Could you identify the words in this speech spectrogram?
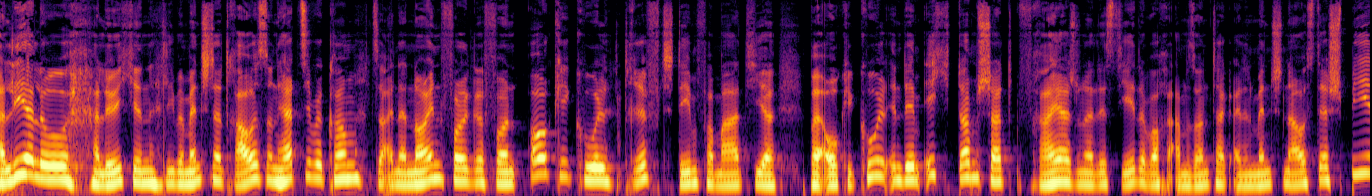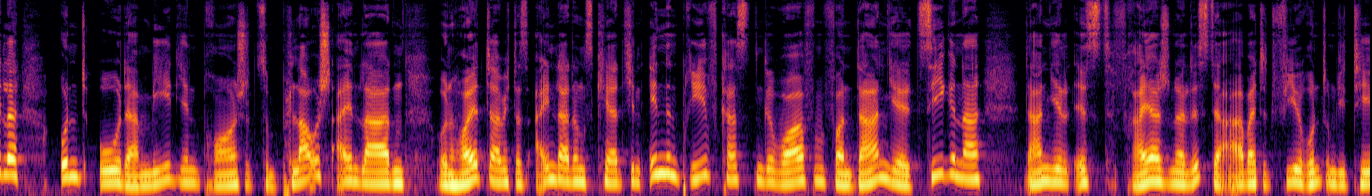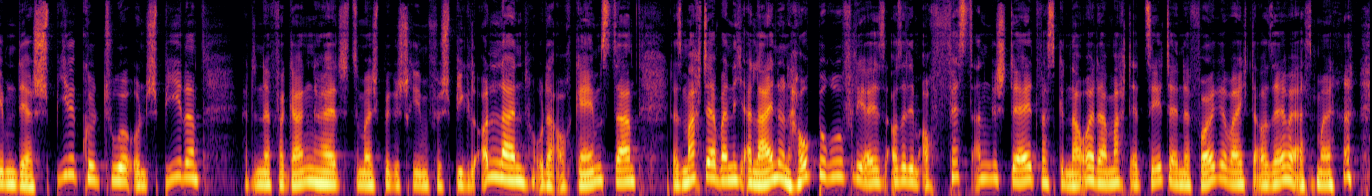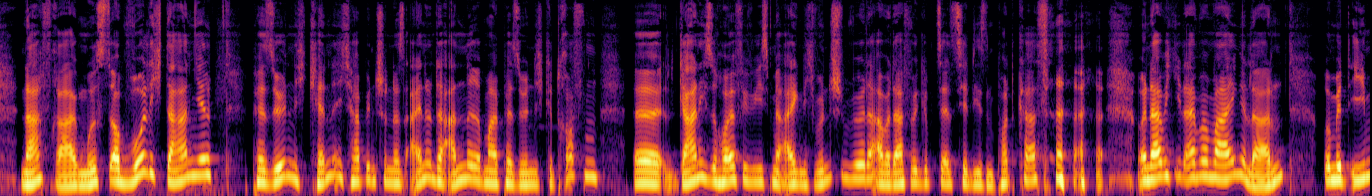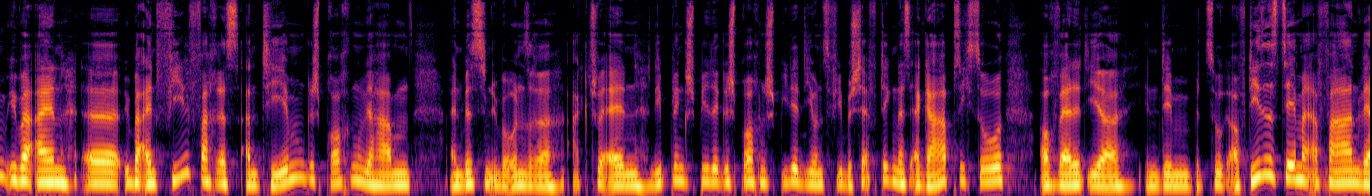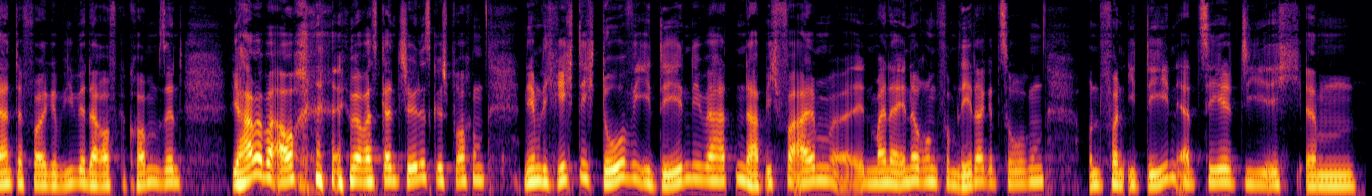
Hallihallo, Hallöchen, liebe Menschen da draußen und herzlich willkommen zu einer neuen Folge von Okay Cool trifft, dem Format hier bei Okay Cool, in dem ich, Domstadt, freier Journalist, jede Woche am Sonntag einen Menschen aus der Spiele- und oder Medienbranche zum Plausch einladen. Und heute habe ich das Einladungskärtchen in den Briefkasten geworfen von Daniel Ziegener. Daniel ist freier Journalist, er arbeitet viel rund um die Themen der Spielkultur und Spiele hat in der Vergangenheit zum Beispiel geschrieben für Spiegel Online oder auch GameStar. Das macht er aber nicht alleine und hauptberuflich. Er ist außerdem auch fest angestellt. Was genau er da macht, erzählt er in der Folge, weil ich da auch selber erstmal nachfragen musste. Obwohl ich Daniel persönlich kenne. Ich habe ihn schon das eine oder andere Mal persönlich getroffen. Äh, gar nicht so häufig, wie ich es mir eigentlich wünschen würde, aber dafür gibt es jetzt hier diesen Podcast. und da habe ich ihn einfach mal eingeladen und mit ihm über ein, äh, über ein Vielfaches an Themen gesprochen. Wir haben ein bisschen über unsere aktuellen Lieblingsspiele gesprochen, Spiele, die uns viel beschäftigen. Das ergab sich so. Auch werdet ihr in dem Bezug auf dieses Thema erfahren während der Folge, wie wir darauf gekommen sind. Wir haben aber auch über was ganz Schönes gesprochen, nämlich richtig doofe Ideen, die wir hatten. Da habe ich vor allem äh, in meiner Erinnerung vom Leder gezogen und von Ideen erzählt, die ich ähm,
